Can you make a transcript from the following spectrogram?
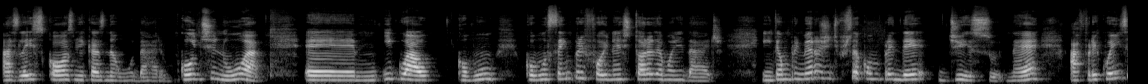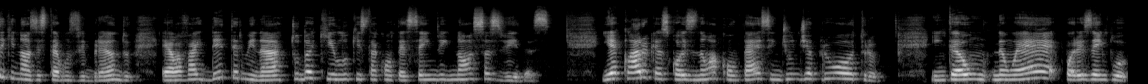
as leis cósmicas não mudaram. Continua é, igual como, como sempre foi na história da humanidade. Então, primeiro a gente precisa compreender disso, né? A frequência que nós estamos vibrando, ela vai determinar tudo aquilo que está acontecendo em nossas vidas. E é claro que as coisas não acontecem de um dia para o outro. Então, não é, por exemplo,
